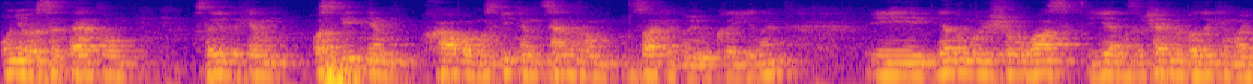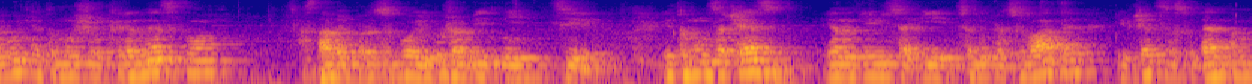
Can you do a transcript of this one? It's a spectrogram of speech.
університету стає таким освітнім хабом, освітнім центром Західної України. І я думаю, що у вас є надзвичайно велике майбутнє, тому що керівництво ставить перед собою дуже амбітні цілі. І тому за честь я надіюся і сьогодні працювати і вчитися студентам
